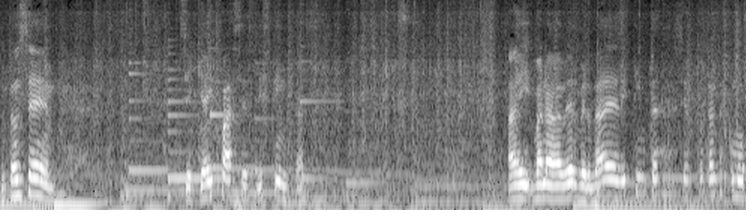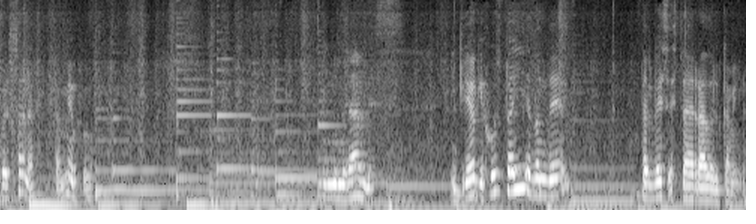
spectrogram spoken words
Entonces, si es que hay fases distintas, hay, van a haber verdades distintas, ¿cierto? Tantas como personas también. Pues. Innumerables. Y creo que justo ahí es donde tal vez está errado el camino.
